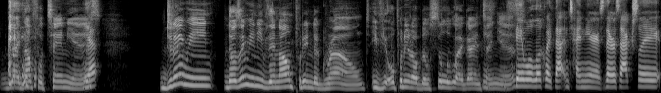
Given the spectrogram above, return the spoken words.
like that for 10 years. Do they mean, does it mean if they're now put in the ground, if you open it up, they'll still look like that in 10 years? They will look like that in 10 years. There's actually,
